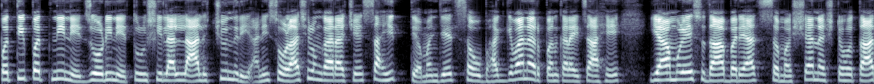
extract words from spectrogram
पती पत्नीने जोडीने तुळशीला लाल चुनरी आणि सोळा शृंगाराचे साहित्य म्हणजेच सौभाग्यवान अर्पण करायचं आहे. यामुळे सुद्धा बऱ्याच समस्या नष्ट होतात.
